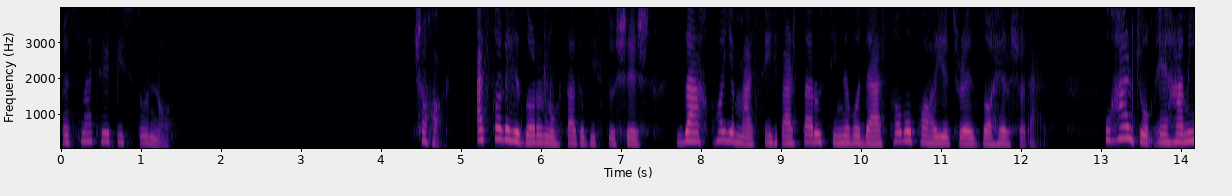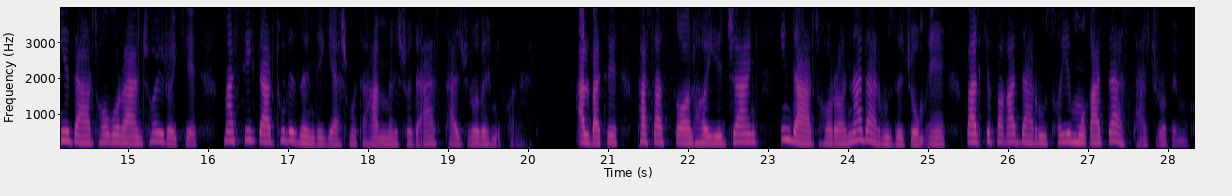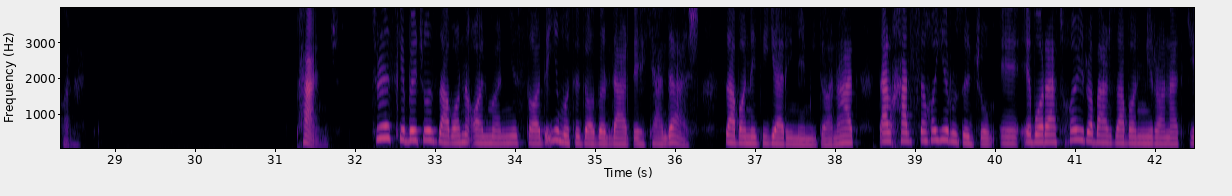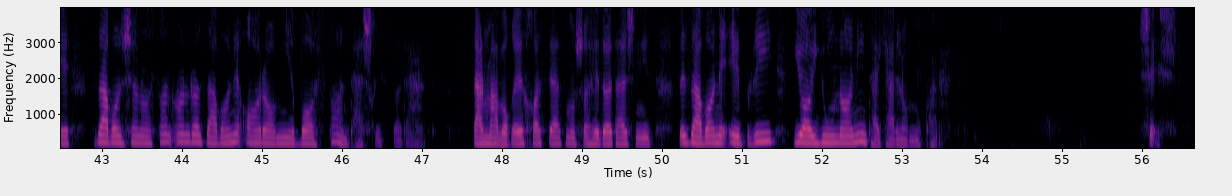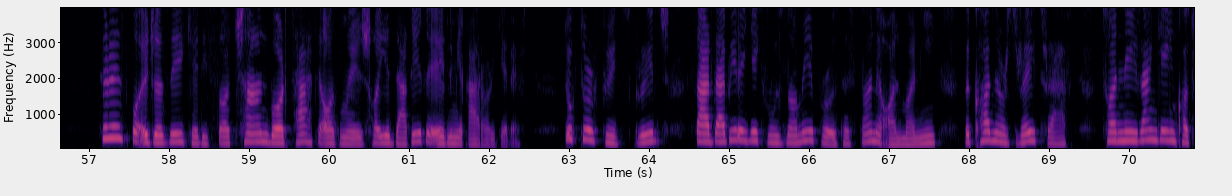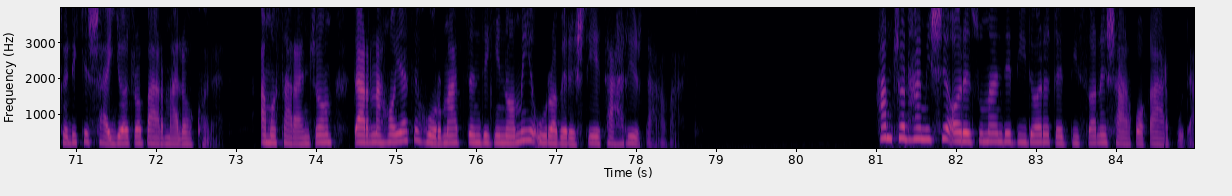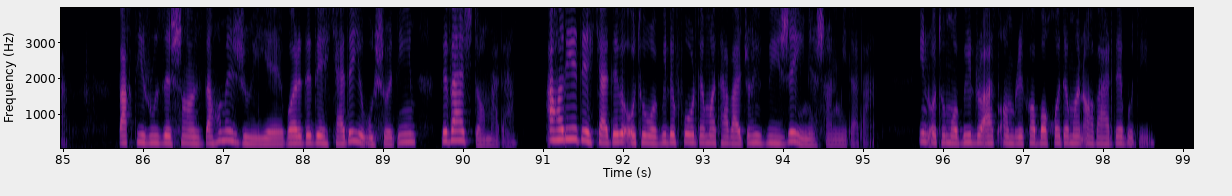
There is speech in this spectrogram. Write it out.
قسمت 29 چهار از سال 1926 های مسیح بر سر و سینه و دستها و پاهای ترز ظاهر شده است. او هر جمعه همه دردها و رنجهایی را که مسیح در طول زندگیش متحمل شده است تجربه می کند. البته پس از سالهای جنگ این دردها را نه در روز جمعه بلکه فقط در روزهای مقدس تجربه می کند. 5. ترس که به جز زبان آلمانی ساده متداول در دهکنده اش زبان دیگری نمی‌داند در خلصه های روز جمعه عبارتهایی را بر زبان میراند که زبانشناسان آن را زبان آرامی باستان تشخیص دادند. در مواقع خاصی از مشاهداتش نیز به زبان عبری یا یونانی تکلم می کند. 6. ترز با اجازه کلیسا چند بار تحت آزمایش های دقیق علمی قرار گرفت. دکتر فریدز گریلچ سردبیر یک روزنامه پروتستان آلمانی به کانرز ریت رفت تا نیرنگ این کاتولیک شیاد را برملا کند. اما سرانجام در نهایت حرمت زندگی نامه او را به رشته تحریر درآورد. همچون همیشه آرزومند دیدار قدیسان شرق و غرب بودم. وقتی روز شانزدهم ژوئیه وارد دهکده او شدیم به وجد آمدم. اهالی دهکده به اتومبیل فورد ما توجه ویژه‌ای نشان می‌دادند. این اتومبیل را از آمریکا با خودمان آورده بودیم.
